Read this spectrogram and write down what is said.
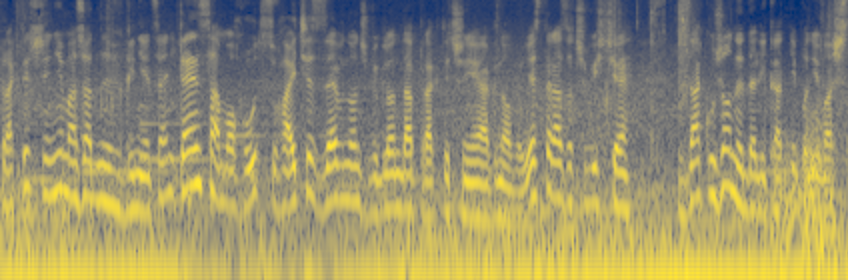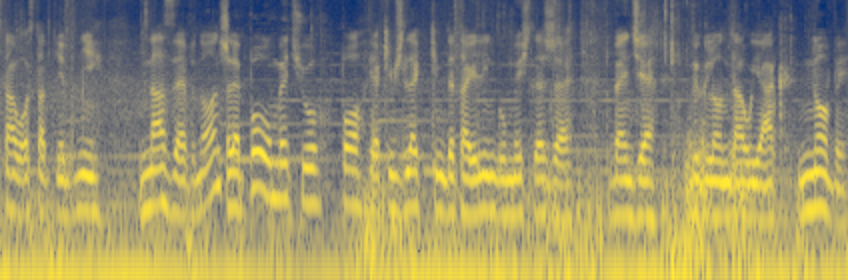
Praktycznie nie ma żadnych wgnieceń. Ten samochód, słuchajcie, z zewnątrz wygląda praktycznie jak nowy. Jest teraz oczywiście zakurzony delikatnie, ponieważ stał ostatnie dni na zewnątrz, ale po umyciu, po jakimś lekkim detailingu myślę, że będzie wyglądał jak nowy.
